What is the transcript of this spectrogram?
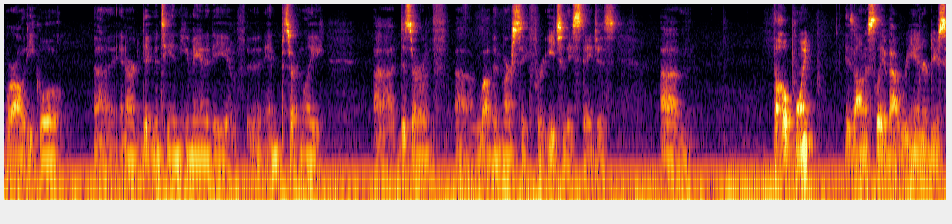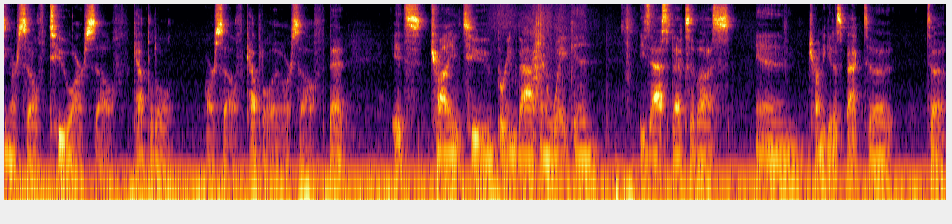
we're all equal uh, in our dignity and humanity of, and certainly uh, deserve uh, love and mercy for each of these stages. Um, the whole point is honestly about reintroducing ourself to ourself, capital ourself, capital O ourself. That it's trying to bring back and awaken these aspects of us and trying to get us back to to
